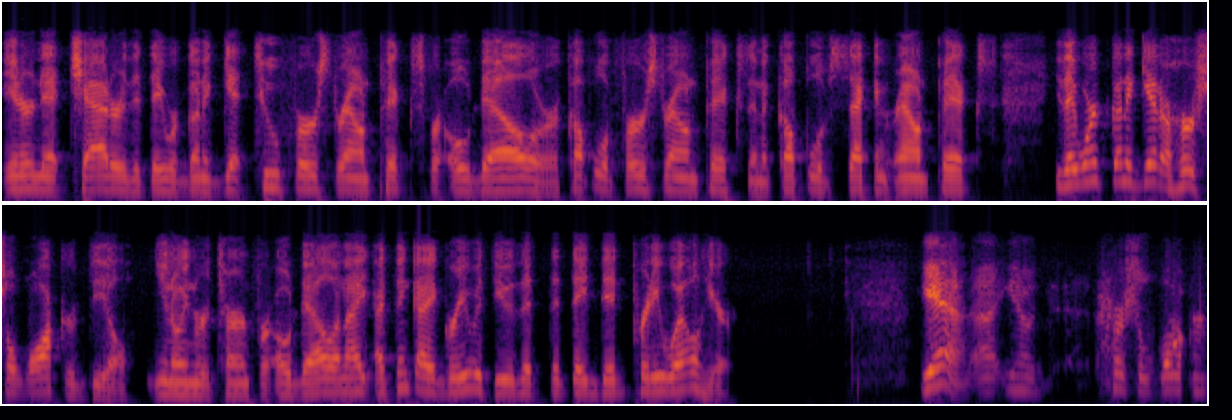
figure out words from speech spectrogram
internet chatter that they were going to get two first round picks for Odell or a couple of first round picks and a couple of second round picks. They weren't going to get a Herschel Walker deal you know in return for Odell and I I think I agree with you that that they did pretty well here. Yeah uh, you know Herschel Walker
